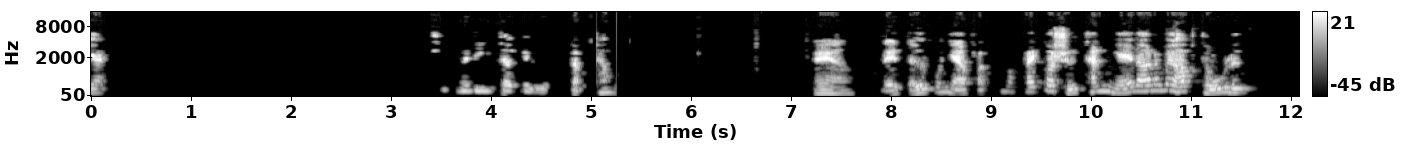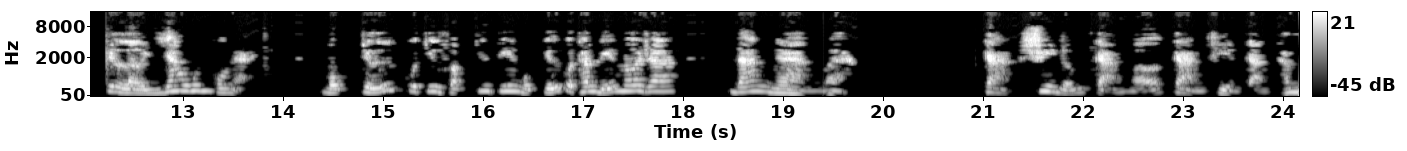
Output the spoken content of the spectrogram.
giác. Thì mới đi tới cái luật tập thông. Thấy không? Đệ tử của nhà Phật nó phải có sự thanh nhẹ đó nó mới hấp thụ được cái lời giáo huấn của ngài. Một chữ của chư Phật, chư Tiên, một chữ của thanh Điển nói ra đang ngàn vàng càng suy luận, càng mở, càng thiền, càng thanh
